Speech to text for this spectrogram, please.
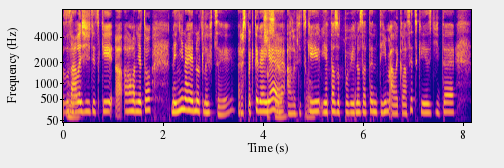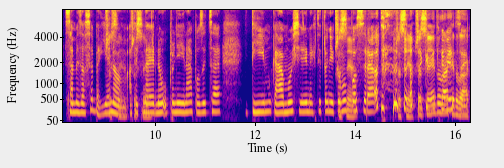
Záleží no. vždycky, a hlavně to není na jednotlivci, respektive Přesně. je, ale vždycky no. je ta zodpovědnost za ten tým, ale klasicky jezdíte sami za sebe, jenom. Přesně, a teď přesně. najednou úplně jiná pozice, tým, kámoši, nechci to někomu přesně. posrat. Přesně, přesně je to tak, je to tak.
